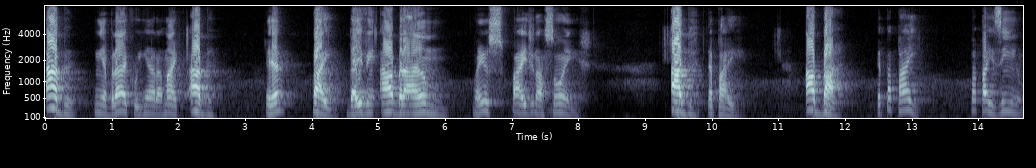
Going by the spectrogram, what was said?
Ab, em hebraico, em aramaico, Ab é pai. Daí vem Abraão, não é isso? Pai de nações. Ab é pai. Abba é papai, papaizinho.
